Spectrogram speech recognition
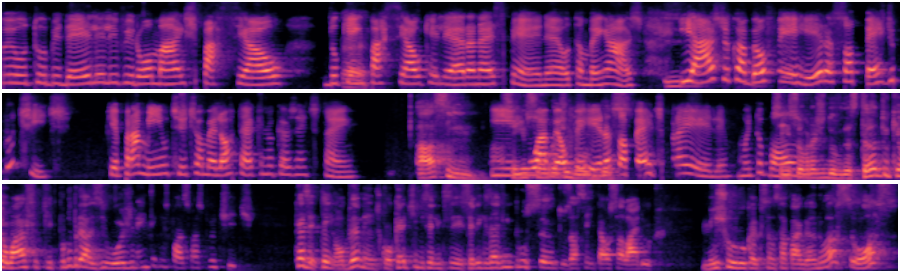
do YouTube dele ele virou mais parcial do que é. imparcial que ele era na ESPN, né? Eu também acho. E... e acho que o Abel Ferreira só perde pro Tite. Porque para mim o Tite é o melhor técnico que a gente tem. Ah, sim. E o Abel Ferreira só perde para ele. Muito bom. Sem sombra de dúvidas. Tanto que eu acho que pro Brasil hoje nem tem espaço mais pro Tite. Quer dizer, tem, obviamente, qualquer time, se ele, se ele quiser vir pro Santos aceitar o salário Michuruca que o Santos está pagando, os,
